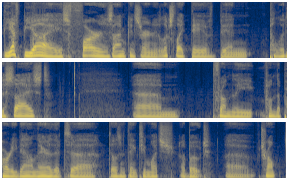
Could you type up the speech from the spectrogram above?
the FBI, as far as I'm concerned, it looks like they have been politicized um, from the from the party down there that uh, doesn't think too much about uh, Trump.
